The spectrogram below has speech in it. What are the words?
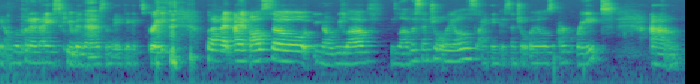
you know, we'll put an ice cube in theirs and they think it's great. but I also, you know, we love, we love essential oils. I think essential oils are great. Um,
